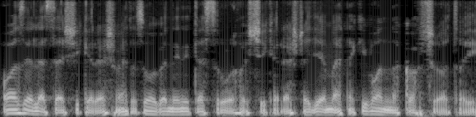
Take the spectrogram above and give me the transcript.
azért leszel sikeres, mert az Olga néni tesz róla, hogy sikeres legyél, mert neki vannak kapcsolatai.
